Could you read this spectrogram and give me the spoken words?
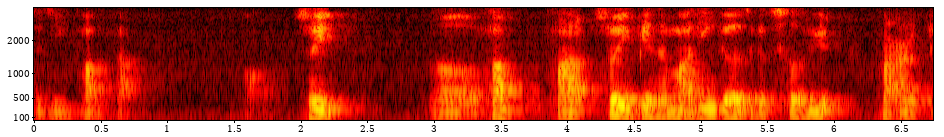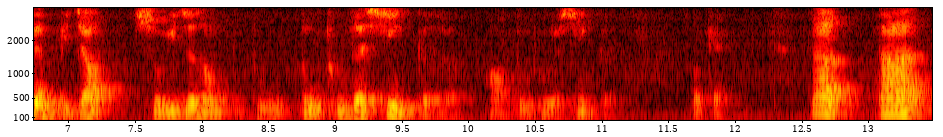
资金放大，好，所以呃反反所以变成马丁格尔这个策略反而更比较属于这种赌赌徒的性格了，哦，赌徒的性格，OK，那当然。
